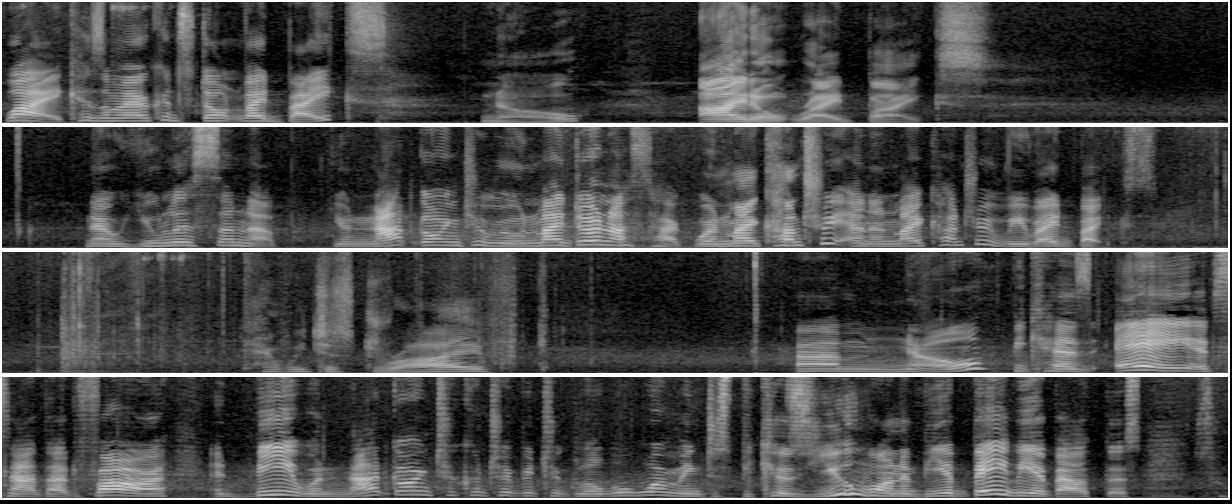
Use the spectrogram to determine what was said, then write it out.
Why? Because Americans don't ride bikes? No, I don't ride bikes. Now you listen up. You're not going to ruin my Donnerstag. We're in my country, and in my country, we ride bikes. Can't we just drive? Um, no, because A, it's not that far, and B, we're not going to contribute to global warming just because you want to be a baby about this. So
